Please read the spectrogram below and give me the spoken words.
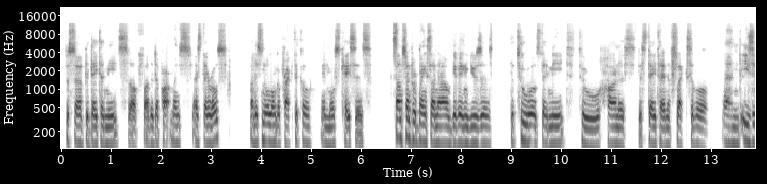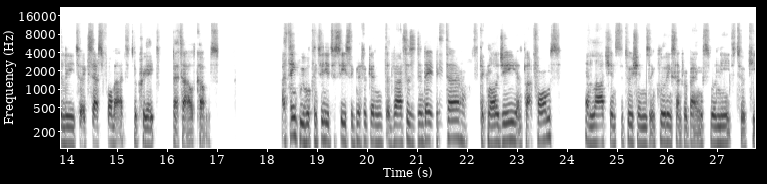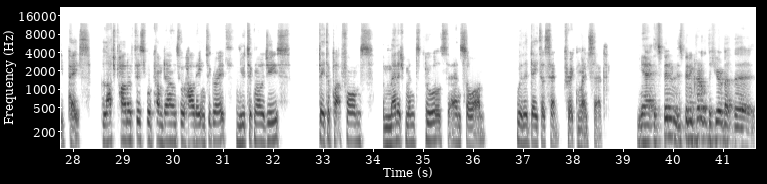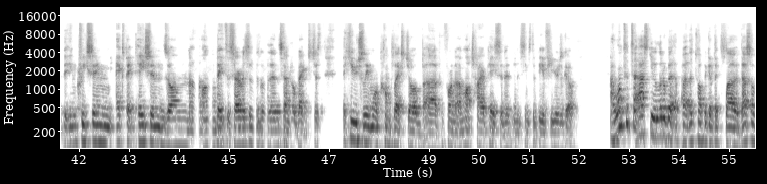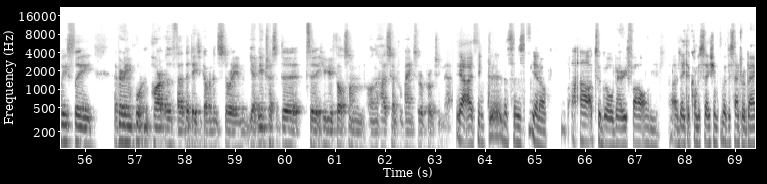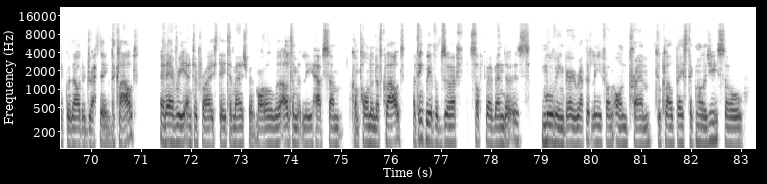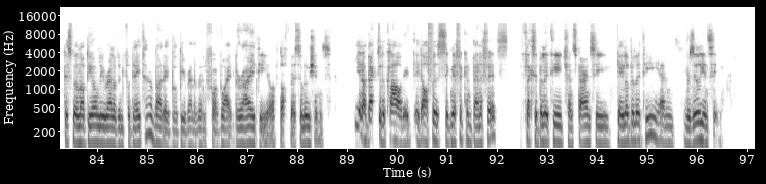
to serve the data needs of other departments as they rose, but it's no longer practical in most cases. Some central banks are now giving users the tools they need to harness this data in a flexible and easily to access format to create better outcomes. I think we will continue to see significant advances in data, technology, and platforms, and large institutions, including central banks, will need to keep pace. A large part of this will come down to how they integrate new technologies, data platforms, management tools, and so on, with a data centric mindset. Yeah, it's been it's been incredible to hear about the the increasing expectations on on data services within central banks. Just a hugely more complex job uh, performed at a much higher pace than it, than it seems to be a few years ago. I wanted to ask you a little bit about the topic of the cloud. That's obviously a very important part of uh, the data governance story. And yeah, I'd be interested to to hear your thoughts on on how central banks are approaching that. Yeah, I think this is you know hard to go very far on a data conversation with a central bank without addressing the cloud. And every enterprise data management model will ultimately have some component of cloud. I think we have observed software vendors moving very rapidly from on prem to cloud based technology. So this will not be only relevant for data, but it will be relevant for a wide variety of software solutions. You know, back to the cloud, it, it offers significant benefits flexibility, transparency, scalability, and resiliency.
